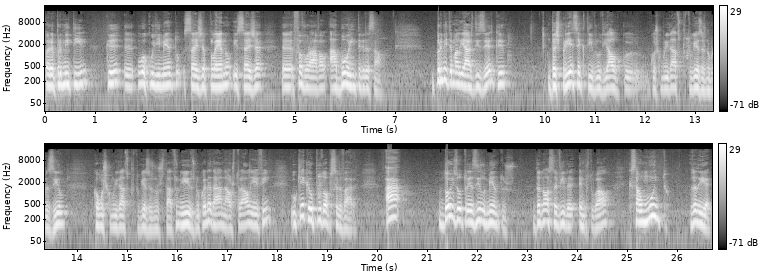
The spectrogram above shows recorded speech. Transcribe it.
para permitir que eh, o acolhimento seja pleno e seja eh, favorável à boa integração. Permita-me, aliás, dizer que da experiência que tive no diálogo com as comunidades portuguesas no Brasil, com as comunidades portuguesas nos Estados Unidos, no Canadá, na Austrália, enfim, o que é que eu pude observar? Há dois ou três elementos da nossa vida em Portugal que são muito, eu diria,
